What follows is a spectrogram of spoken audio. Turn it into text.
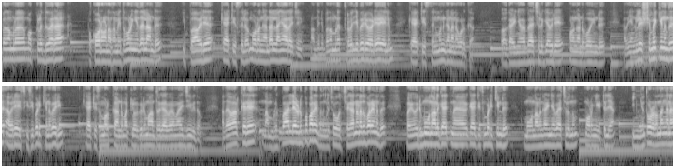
പറഞ്ഞപ്പോൾ നമ്മൾ മക്കൾ ഇതുവരെ ഇപ്പോൾ കൊറോണ സമയത്ത് മുടങ്ങിയതല്ലാണ്ട് ഇപ്പോൾ അവർ കാറ്റീസിൽ മുടങ്ങാണ്ടല്ല ഞായറാഴ്ചയും അതിനിപ്പോൾ നമ്മൾ എത്ര വലിയ പരിപാടി ആയാലും കാറ്റീസിന് മുൻഗണന കൊടുക്കുക ഇപ്പോൾ കഴിഞ്ഞ ബാച്ചിലൊക്കെ അവർ മുടങ്ങാണ്ട് പോയിട്ടുണ്ട് അത് ഞങ്ങൾ ലക്ഷ്യം വെക്കുന്നത് അവർ എ സി സി പഠിക്കണവരും കാറ്റീസ് മുടക്കാണ്ട് മറ്റുള്ളവർക്ക് ഒരു മാതൃകാപരമായ ജീവിതം. അത് ആൾക്കാർ നമ്മളിപ്പോൾ എല്ലാവരോടും ഇപ്പോൾ പറയും. നിങ്ങൾ ചോദിച്ച കാരണമാണ് അത് പറയണത്. ഇപ്പോൾ ഒരു മൂന്നാൾ കാറ്റീസും പഠിക്കുന്നുണ്ട് മൂന്നാളും കഴിഞ്ഞ ബാച്ചിലൊന്നും മുടങ്ങിയിട്ടില്ല. ഇനിയും തുടർന്ന് അങ്ങനെ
